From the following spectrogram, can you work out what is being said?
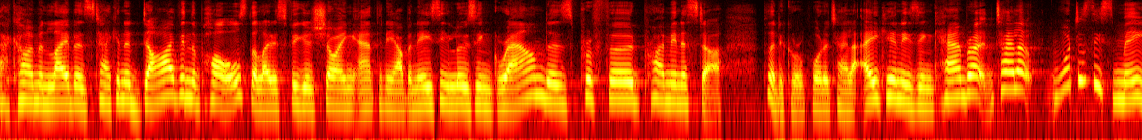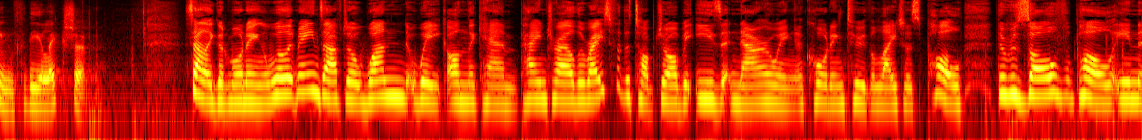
Back home, and Labor's taken a dive in the polls. The latest figures showing Anthony Albanese losing ground as preferred Prime Minister. Political reporter Taylor Aiken is in Canberra. Taylor, what does this mean for the election? Sally, good morning. Well, it means after one week on the campaign trail, the race for the top job is narrowing, according to the latest poll. The Resolve poll in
